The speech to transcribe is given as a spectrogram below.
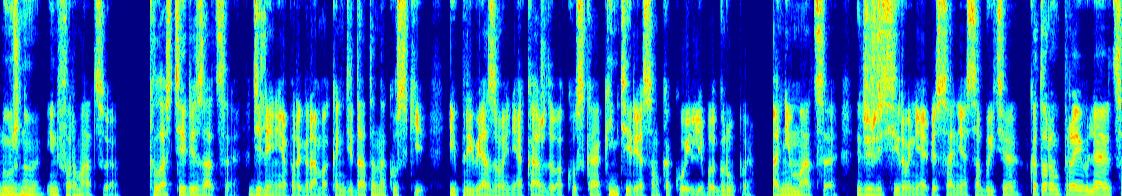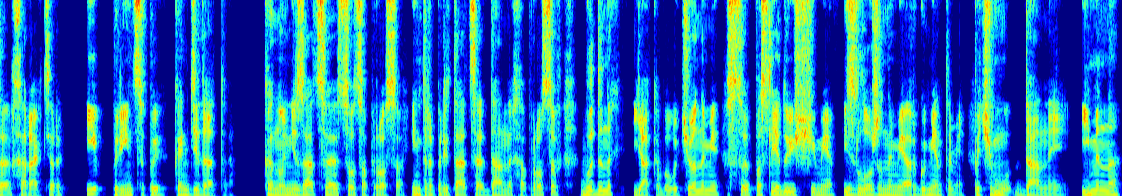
нужную информацию. Кластеризация – деление программы кандидата на куски и привязывание каждого куска к интересам какой-либо группы. Анимация – режиссирование описания события, в котором проявляются характер и принципы кандидата. Канонизация соцопроса. Интерпретация данных опросов, выданных якобы учеными с последующими изложенными аргументами. Почему данные именно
